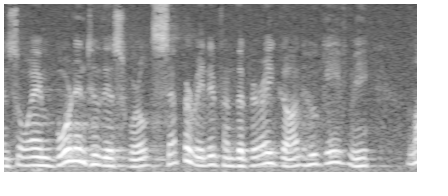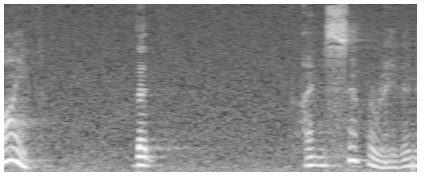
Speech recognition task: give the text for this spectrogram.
And so I am born into this world separated from the very God who gave me life. That I'm separated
